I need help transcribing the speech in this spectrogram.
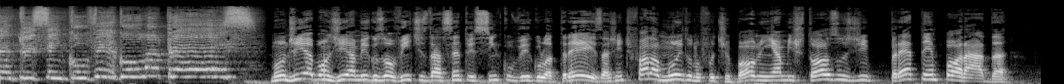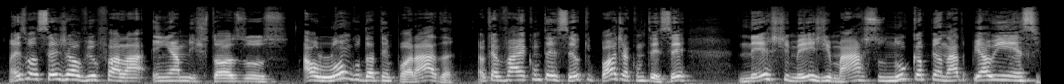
105,3. Bom dia, bom dia, amigos ouvintes da 105,3. A gente fala muito no futebol em amistosos de pré-temporada. Mas você já ouviu falar em amistosos ao longo da temporada? É o que vai acontecer, o que pode acontecer neste mês de março no Campeonato Piauiense.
